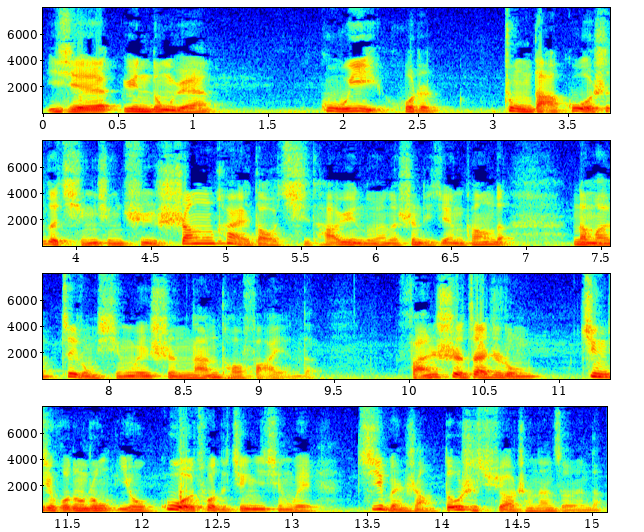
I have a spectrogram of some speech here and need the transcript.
一些运动员故意或者重大过失的情形去伤害到其他运动员的身体健康的，那么这种行为是难逃法眼的。凡是在这种竞技活动中有过错的竞技行为，基本上都是需要承担责任的。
